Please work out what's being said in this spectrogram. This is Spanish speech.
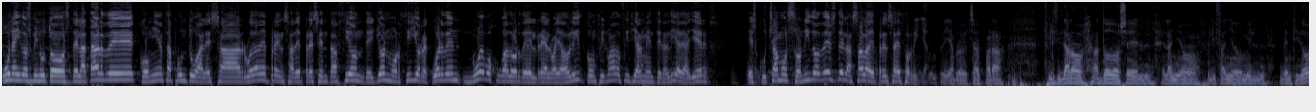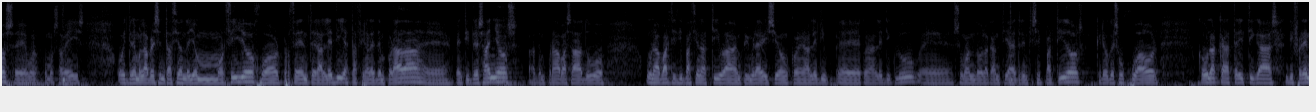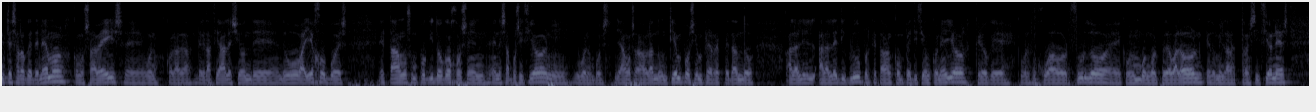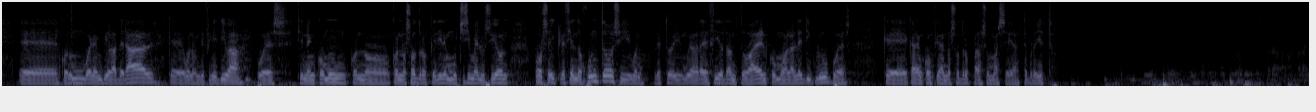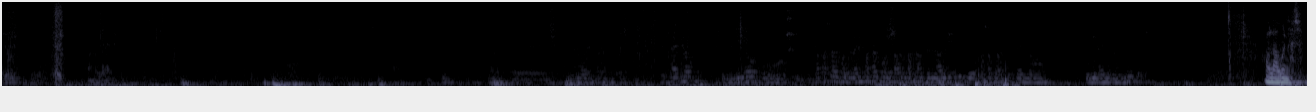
Una y dos minutos de la tarde, comienza puntual esa rueda de prensa de presentación de John Morcillo. Recuerden, nuevo jugador del Real Valladolid, confirmado oficialmente en el día de ayer. Escuchamos sonido desde la sala de prensa de Zorrilla. Siempre y aprovechar para felicitaros a todos el, el año feliz año 2022. Eh, bueno, como sabéis, hoy tenemos la presentación de John Morcillo, jugador procedente del Atleti hasta final de temporada, eh, 23 años. La temporada pasada tuvo una participación activa en primera división con el Athletic, eh, con el Athletic Club, eh, sumando la cantidad de 36 partidos. Creo que es un jugador con unas características diferentes a lo que tenemos. Como sabéis, eh, bueno, con la desgraciada lesión de, Hugo Vallejo, pues estábamos un poquito cojos en, en esa posición y, y, bueno, pues llevamos hablando un tiempo, siempre respetando al, al Athletic Club porque estaba en competición con ellos. Creo que, que bueno, es un jugador zurdo, eh, con un buen golpe de balón, que domina las transiciones eh, con un buen envío lateral, que bueno, en definitiva, pues tiene en común con, no, con, nosotros que tienen muchísima ilusión por seguir creciendo juntos y bueno, le estoy muy agradecido tanto a él como al Athletic Club, pues que, que hayan confiado en nosotros para sumarse a este proyecto. Hola, buenas.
